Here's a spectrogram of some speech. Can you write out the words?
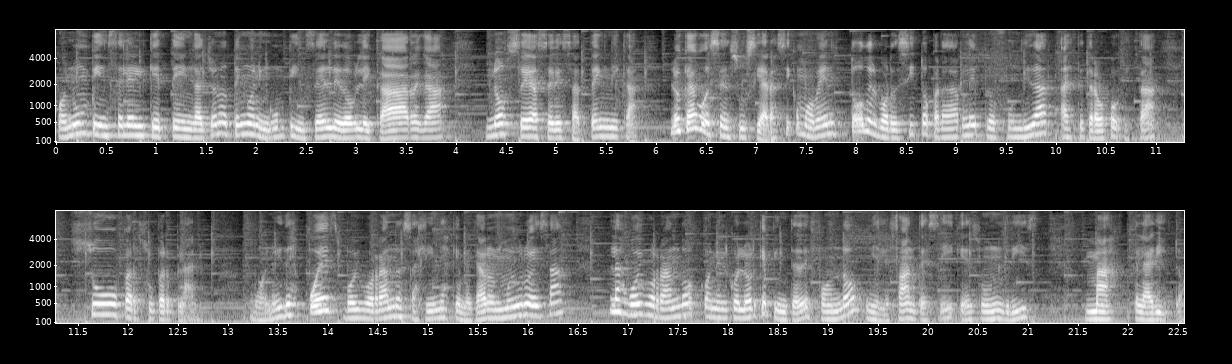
con un pincel el que tenga, yo no tengo ningún pincel de doble carga, no sé hacer esa técnica, lo que hago es ensuciar, así como ven, todo el bordecito para darle profundidad a este trabajo que está súper, súper plano. Bueno, y después voy borrando esas líneas que me quedaron muy gruesas las voy borrando con el color que pinté de fondo, mi elefante, ¿sí? que es un gris más clarito.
